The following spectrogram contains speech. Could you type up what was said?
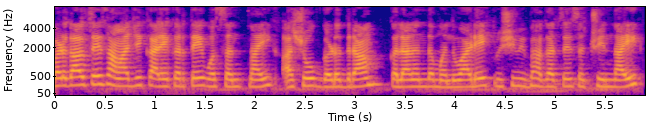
बडगावचे सामाजिक कार्यकर्ते वसंत नाईक अशोक गडदराम कलानंद मनवाडे कृषी विभागाचे सचिन नाईक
